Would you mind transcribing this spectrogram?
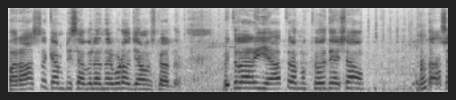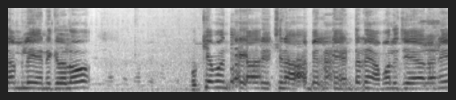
మా రాష్ట్ర కమిటీ సభ్యులందరూ కూడా ఉద్యమ నమస్కారాలు. మిత్రులారా ఈ యాత్ర ముఖ్య ఉద్దేశం అసెంబ్లీ ఎన్నికలలో ముఖ్యమంత్రి గారు ఇచ్చిన హామీలను వెంటనే అమలు చేయాలని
